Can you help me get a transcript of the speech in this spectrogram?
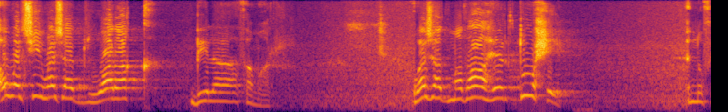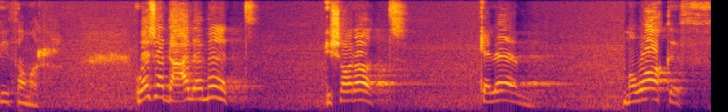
أول شيء وجد ورق بلا ثمر. وجد مظاهر توحي إنه في ثمر. وجد علامات إشارات كلام مواقف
